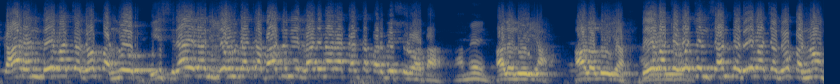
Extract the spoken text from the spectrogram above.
कारण देवाच्या लोकांनो इस्रायल आणि यहुदाच्या बाजूने लढणारा त्यांचा परमेश्वर होता. हालेलुया. हालेलुया. देवाचं वचन सांगतं देवाच्या लोकांनो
